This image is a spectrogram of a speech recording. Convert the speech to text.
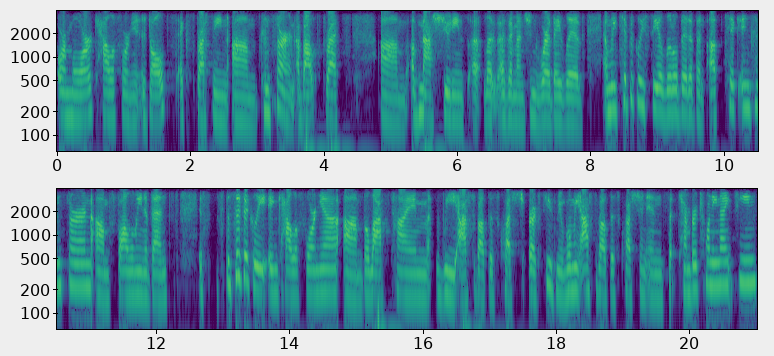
or more California adults expressing um, concern about threats um, of mass shootings, uh, as I mentioned, where they live. And we typically see a little bit of an uptick in concern um, following events, specifically in California. Um, the last time we asked about this question, or excuse me, when we asked about this question in September 2019,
